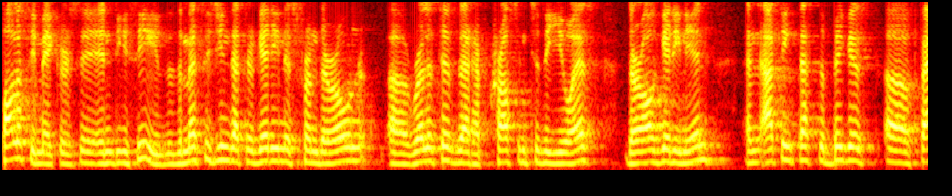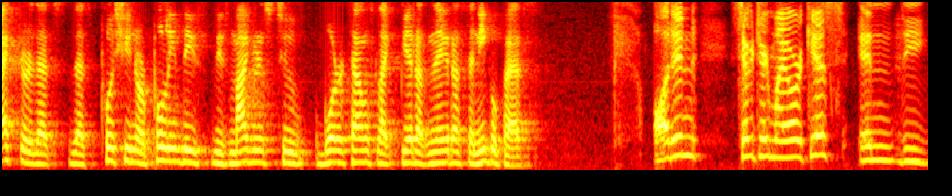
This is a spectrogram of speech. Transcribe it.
policymakers in DC. The, the, messaging that they're getting is from their own uh, relatives that have crossed into the US. They're all getting in. And I think that's the biggest uh, factor that's that's pushing or pulling these these migrants to border towns like Piedras Negras and Eagle Pass. Auden, Secretary Mayorkas and the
